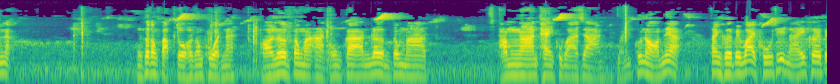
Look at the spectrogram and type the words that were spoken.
นอะมันก็ต้องปรับตัวพอสมควรนะ พอเริ่มต้องมาอ่านองค์การ เริ่มต้องมาทำงานแทนครูบาอาจารย์ เหมือนคุณหนอมเนี่ย ท่านเคยไปไหว้ครูที่ไหน เคยไป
